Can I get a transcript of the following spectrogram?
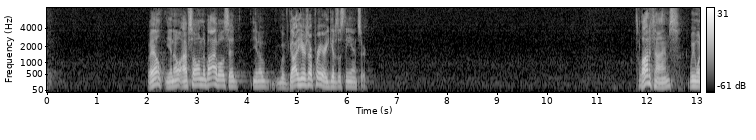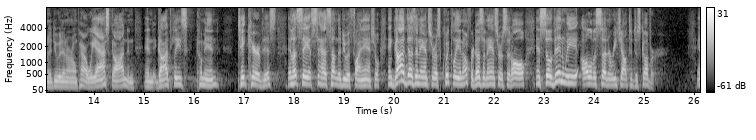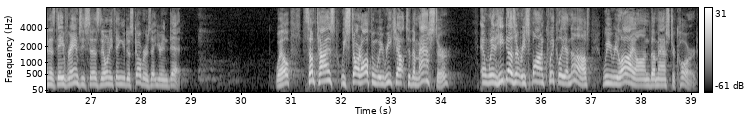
Well, you know, I've saw in the Bible it said, you know, if God hears our prayer, He gives us the answer. A lot of times we want to do it in our own power. We ask God, and, and God, please come in, take care of this. And let's say it has something to do with financial, and God doesn't answer us quickly enough or doesn't answer us at all. And so then we all of a sudden reach out to discover. And as Dave Ramsey says, the only thing you discover is that you're in debt. Well, sometimes we start off and we reach out to the master, and when he doesn't respond quickly enough, we rely on the MasterCard.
